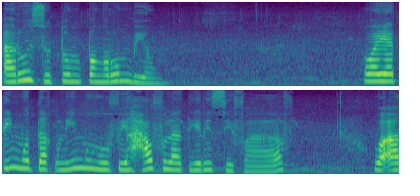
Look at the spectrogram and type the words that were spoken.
aruzu tumpeng rumbiung. Wa yatimu taqnimuhu fi haflati risifaf. Wa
